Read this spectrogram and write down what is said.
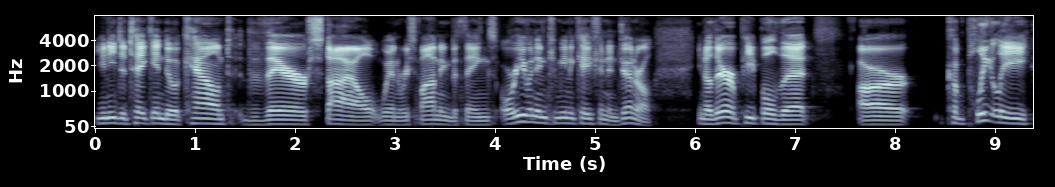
you need to take into account their style when responding to things or even in communication in general. You know, there are people that are completely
